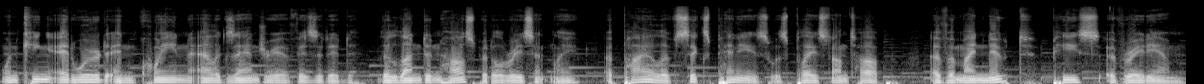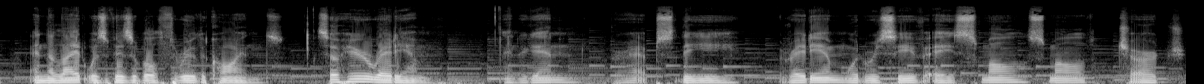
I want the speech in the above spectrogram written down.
When King Edward and Queen Alexandria visited the London hospital recently, a pile of six pennies was placed on top of a minute piece of radium, and the light was visible through the coins. So here radium, and again, perhaps the radium would receive a small, small charge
